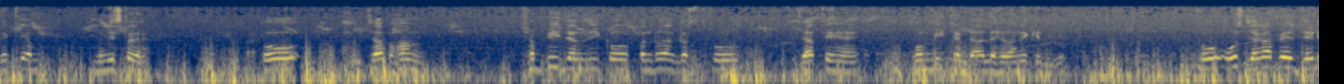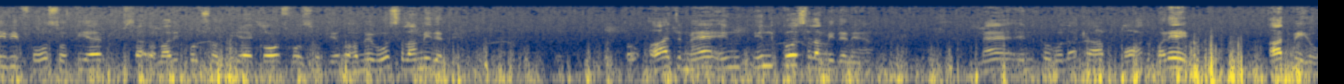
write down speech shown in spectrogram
देखिए हम मिनिस्टर हैं तो जब हम 26 जनवरी को 15 अगस्त को جاتے ہیں قومی جھنڈا لہرانے کے لیے، تو اس جگہ پہ جیڑی بھی فورس ہوتی ہے، ہماری فورس ہوتی ہے کور فورس ہوتی ہے، تو ہمیں وہ سلامی دیتے ہیں۔ تو آج میں ان ان کو سلامی دینے آیا۔ میں ان کو بولا کہ آپ بہت بڑے آدمی ہو،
